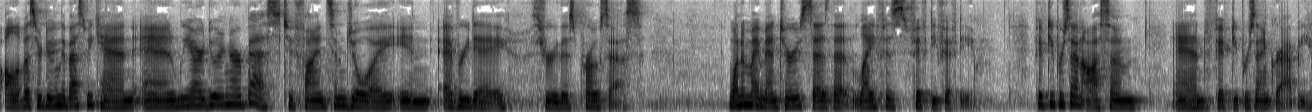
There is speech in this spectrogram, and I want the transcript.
All of us are doing the best we can, and we are doing our best to find some joy in every day through this process. One of my mentors says that life is 50 50 50% awesome and 50% crappy.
